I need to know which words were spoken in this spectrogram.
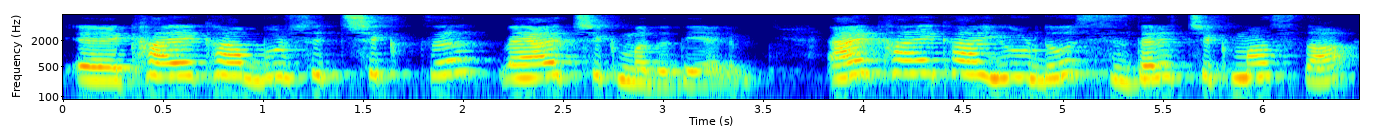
e, KYK bursu çıktı veya çıkmadı diyelim. Eğer KYK yurdu sizlere çıkmazsa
